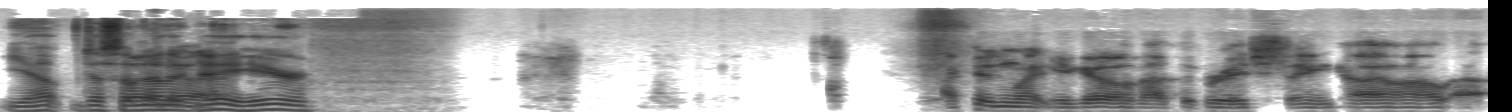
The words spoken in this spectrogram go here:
Yep, just But, another uh, day here. I couldn't let you go about the bridge thing, Kyle. I'll,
